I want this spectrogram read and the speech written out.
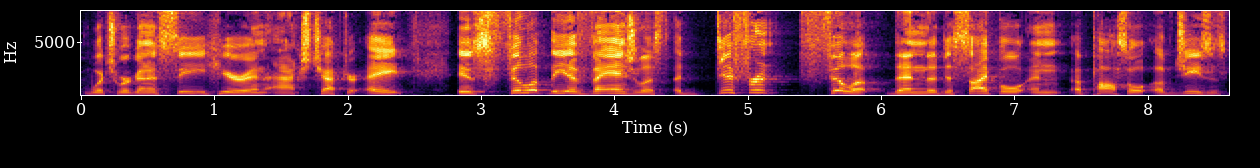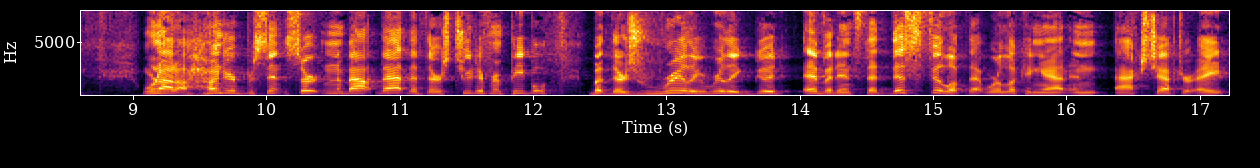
which we're going to see here in Acts chapter 8, is Philip the evangelist, a different Philip than the disciple and apostle of Jesus. We're not 100% certain about that, that there's two different people, but there's really, really good evidence that this Philip that we're looking at in Acts chapter 8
